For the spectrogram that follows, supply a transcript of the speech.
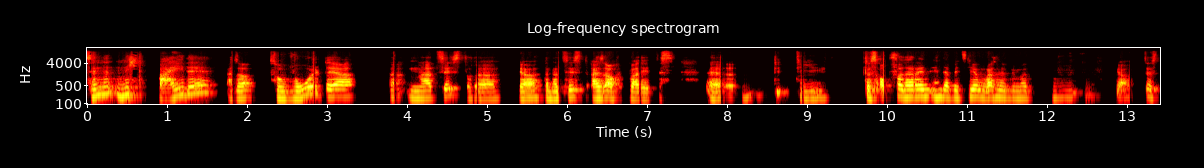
sind nicht beide, also sowohl der äh, Narzisst oder ja, der Narzisst, als auch quasi das, äh, die, die, das Opfer darin in der Beziehung, weiß nicht, wie man ja, das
